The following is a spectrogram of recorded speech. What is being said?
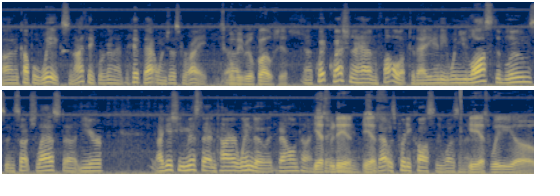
uh, in a couple of weeks, and I think we're going to hit that one just right. It's going Uh, to be real close, yes. a quick question I have in follow up to that, Andy. When you lost the blooms and such last uh, year, I guess you missed that entire window at Valentine's Yes, Day. we didn't you? Yes. So that was pretty costly, wasn't it? Yes, we uh,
